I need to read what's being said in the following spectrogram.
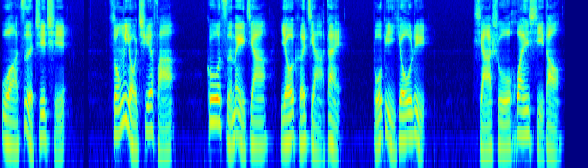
我自支持。总有缺乏。”姑姊妹家有可假带，不必忧虑。侠叔欢喜道：“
